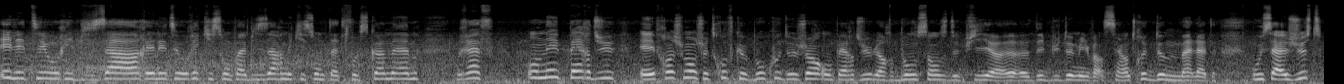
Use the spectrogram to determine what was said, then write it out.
et les théories bizarres, et les théories qui sont pas bizarres mais qui sont peut-être fausses quand même. Bref, on est perdu. Et franchement, je trouve que beaucoup de gens ont perdu leur bon sens depuis euh, début 2020. C'est un truc de malade. Où ça a juste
